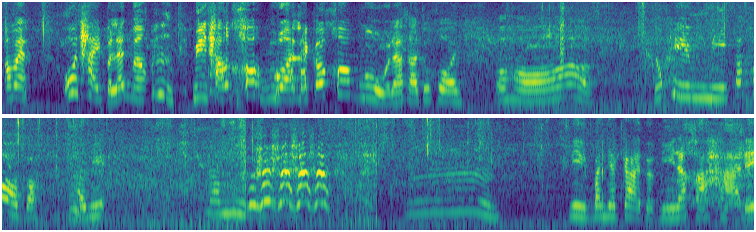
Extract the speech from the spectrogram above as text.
เอาไหมโอ้ไทยเปิดเล่นเมืองมีทั้งคอกวัวแล้วก็คอกหมูนะคะ ทุกคนโอ้โหน้องพิมมีสักคอกก่อนแถวนี้เรามีอืม นี่บรรยากาศแบบนี้นะคะ หาได้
